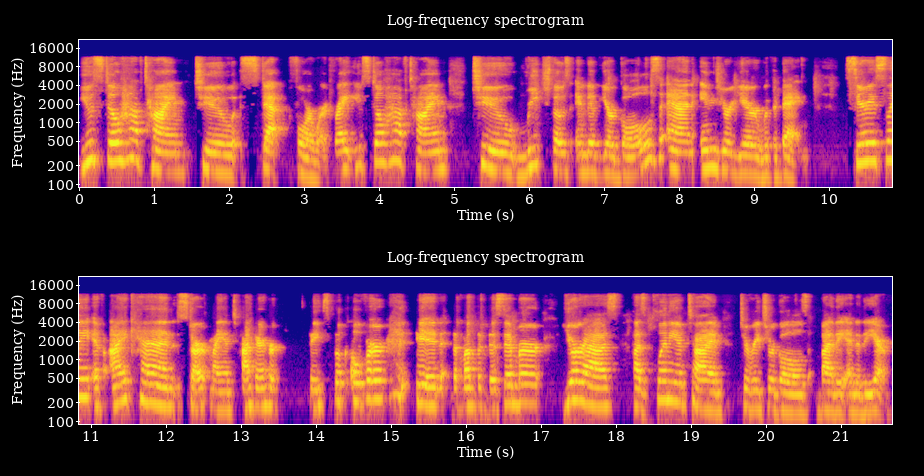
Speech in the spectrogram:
you still have time to step forward, right? You still have time to reach those end of year goals and end your year with a bang. Seriously, if I can start my entire Facebook over in the month of December, your ass has plenty of time to reach your goals by the end of the year.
